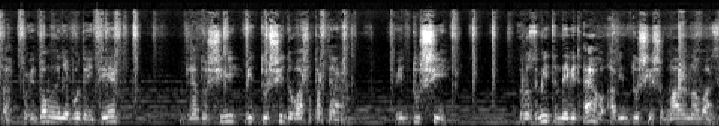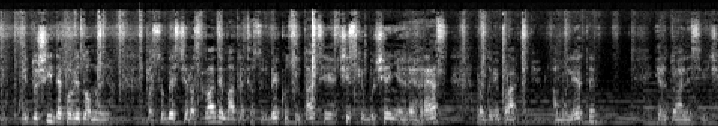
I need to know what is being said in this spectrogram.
Так, повідомлення буде йти для душі, від душі до вашого партнера. Від душі. Розумієте, не від его, а від душі, щоб мали на увазі. Від душі йде повідомлення. Особисті розклади, матриця судьби, консультації, чистке обучення, регрес, родові практики, амулети і ритуальні свічі.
